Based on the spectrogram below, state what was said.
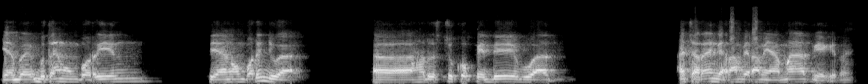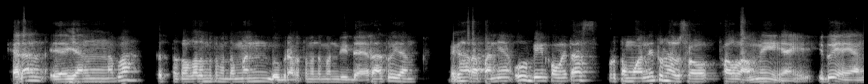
Ya butuh yang ngomporin. Ya ngomporin juga uh, harus cukup pede buat acaranya nggak rame-rame amat kayak gitu. Kadang ya, yang apa kalau teman-teman beberapa teman-teman di daerah tuh yang mereka harapannya, oh bikin komunitas pertemuannya tuh harus selalu, selalu rame ya. Itu ya yang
